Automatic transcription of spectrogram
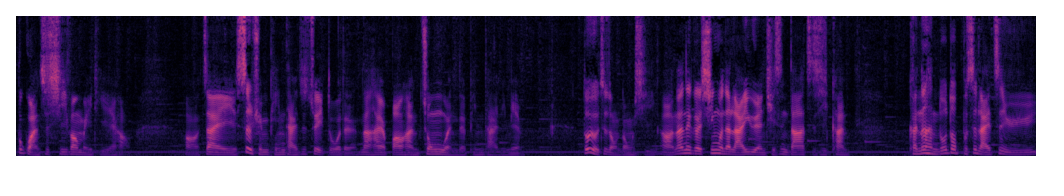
不管是西方媒体也好，哦，在社群平台是最多的，那还有包含中文的平台里面都有这种东西啊。那那个新闻的来源，其实大家仔细看，可能很多都不是来自于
